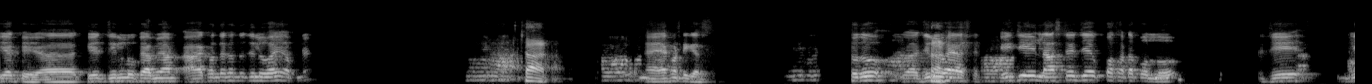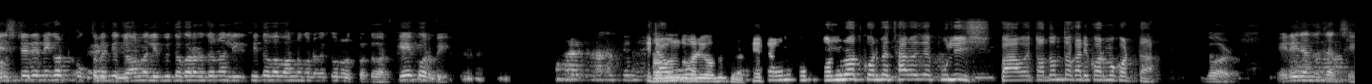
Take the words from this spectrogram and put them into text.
ইয়াকে কে? জিল্লুকে আমি এখন দেখেন তো জিল্লু ভাই আপনি? স্যার। হ্যাঁ এখন ঠিক আছে। শুধু জিল্লু ভাই আছেন এই যে লাস্টের যে কথাটা বলল যে ম্যাজিস্ট্রেটের নিকট উক্ত ব্যক্তি জন্ম লিপিত করার জন্য লিখিত বা অন্য কোনো ব্যক্তি অনুরোধ করতে পারে। কে করবে? এটা এটা অনুরোধ করবে স্যার ওই যে পুলিশ বা ওই তদন্তকারী কর্মকর্তা। গড এটাই জানতে চাচ্ছি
